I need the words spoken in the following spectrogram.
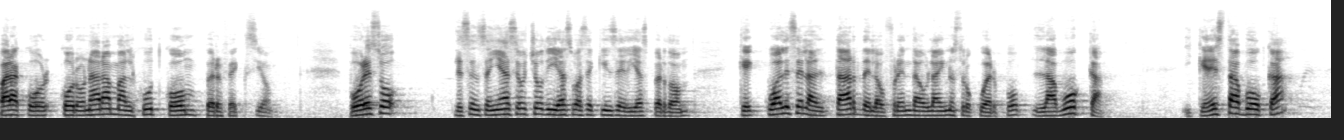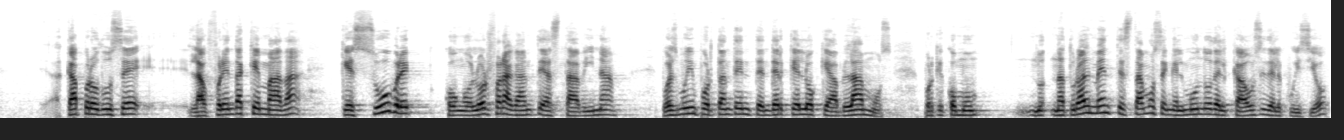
para coronar a Malhut con perfección. Por eso les enseñé hace ocho días, o hace quince días, perdón, que cuál es el altar de la ofrenda olá en nuestro cuerpo, la boca, y que esta boca acá produce la ofrenda quemada que sube con olor fragante hasta Vina. Pues es muy importante entender qué es lo que hablamos, porque como naturalmente estamos en el mundo del caos y del juicio,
